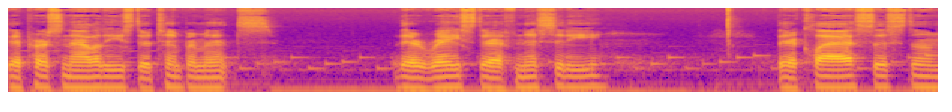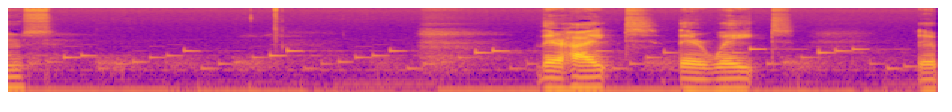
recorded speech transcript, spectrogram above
their personalities, their temperaments, their race, their ethnicity, their class systems their height, their weight, their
